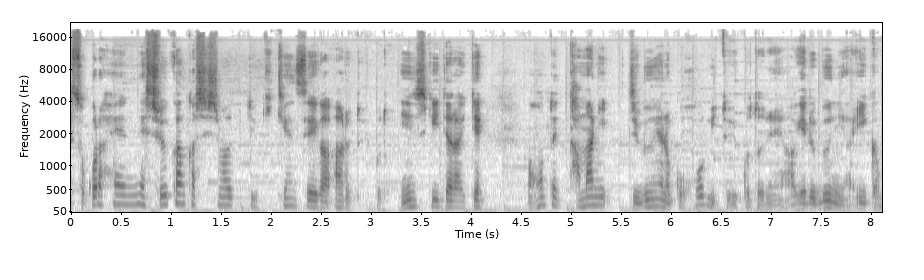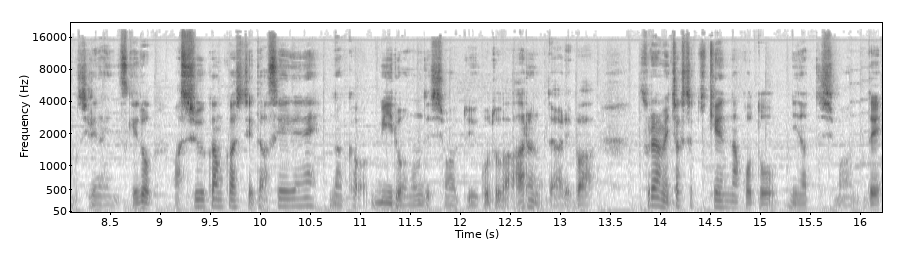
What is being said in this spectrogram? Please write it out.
そこら辺ね、習慣化してしまうっていう危険性があるということを認識いただいて、まあ、本当にたまに自分へのご褒美ということでね、あげる分にはいいかもしれないんですけど、まあ、習慣化して惰性でね、なんかビールを飲んでしまうということがあるのであれば、それはめちゃくちゃ危険なことになってしまうので、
